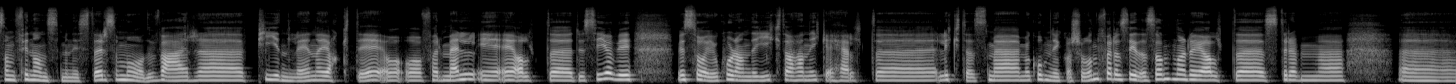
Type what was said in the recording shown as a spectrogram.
som finansminister så må du være pinlig nøyaktig og, og formell i, i, alt du sier, og vi, vi, så jo hvordan det gikk da han ikke helt lyktes med, med kommunikasjon, for å si det sånn, når det gjaldt strøm Eh,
